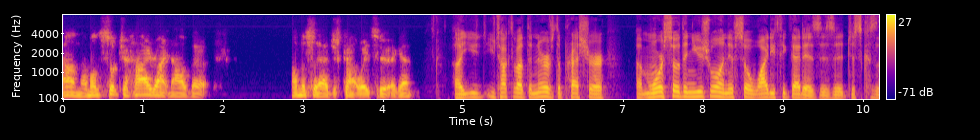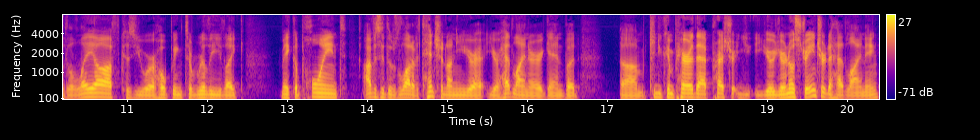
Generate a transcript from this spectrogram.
And I'm on such a high right now that honestly, I just can't wait to do it again. Uh, you you talked about the nerves, the pressure, uh, more so than usual, and if so, why do you think that is? Is it just because of the layoff? Because you were hoping to really like make a point? Obviously, there was a lot of attention on you, your your headliner again, but um, can you compare that pressure? You're you're no stranger to headlining,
